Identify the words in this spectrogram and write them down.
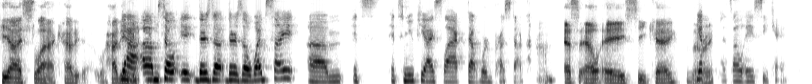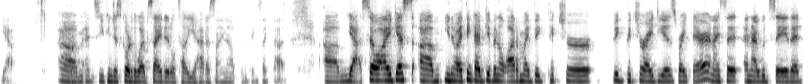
PI Slack, how do you, how do you? yeah um, so it, there's a there's a website um, it's it's newpislack.wordpress.com S L A C K. Is that yep right? that's l-a-c-k yeah. Um, and so you can just go to the website. It'll tell you how to sign up and things like that. Um, yeah. So i guess um, you know i think i've given a lot of my big picture big picture ideas right there. And i said and i would say that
